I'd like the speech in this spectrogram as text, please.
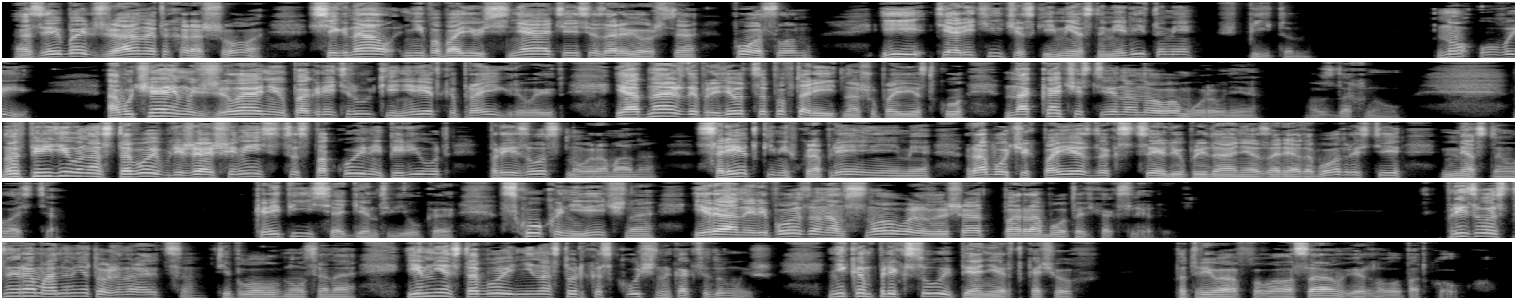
Азербайджан — это хорошо. Сигнал «не побоюсь снять, если взорвешься» послан и теоретически местными элитами впитан. Но, увы, обучаемость желанию погреть руки нередко проигрывает, и однажды придется повторить нашу поездку на качественно новом уровне. Вздохнул. Но впереди у нас с тобой в ближайшие месяцы спокойный период производственного романа с редкими вкраплениями рабочих поездок с целью придания заряда бодрости местным властям. Крепись, агент Вилка, скука не вечна, и рано или поздно нам снова разрешат поработать как следует. «Производственные романы мне тоже нравятся», — тепло улыбнулась она. «И мне с тобой не настолько скучно, как ты думаешь. Не комплексуй, пионер Ткачев». Потревав по волосам, вернула подколку.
